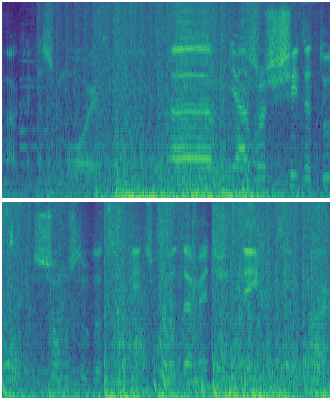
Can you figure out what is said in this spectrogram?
Oké, dat is mooi. Ehm, ja, zoals je ziet, het doet, soms doet het niet zoveel damage, 19 maar.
